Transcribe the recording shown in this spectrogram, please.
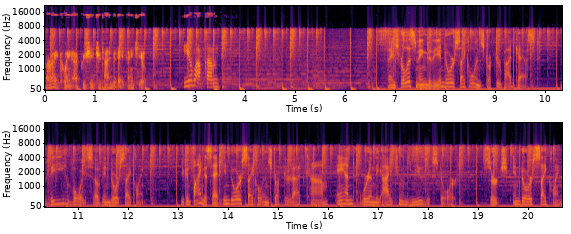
All right, Colleen, I appreciate your time today. Thank you. You're welcome. Thanks for listening to the Indoor Cycle Instructor Podcast, the voice of indoor cycling. You can find us at indoorcycleinstructor.com and we're in the iTunes Music Store. Search Indoor Cycling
